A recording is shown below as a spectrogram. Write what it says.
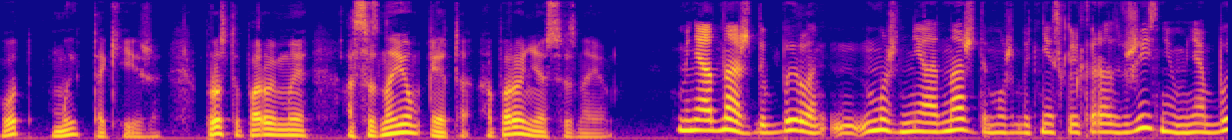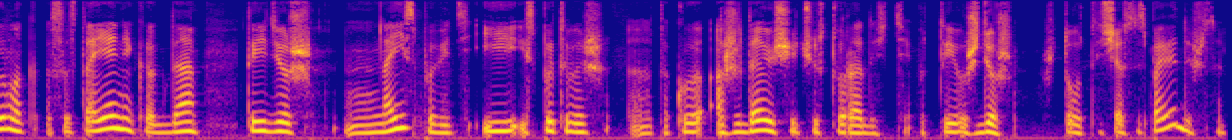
Вот мы такие же. Просто порой мы осознаем это, а порой не осознаем. У меня однажды было, может, не однажды, может быть, несколько раз в жизни, у меня было состояние, когда ты идешь на исповедь и испытываешь э, такое ожидающее чувство радости. Вот ты ждешь, что ты сейчас исповедуешься,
